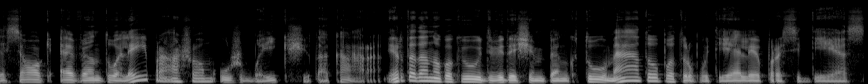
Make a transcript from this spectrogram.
tiesiog eventualiai prašom užbaig šitą karą. Ir tada nuo kokių 25 metų po truputėlį prasidės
